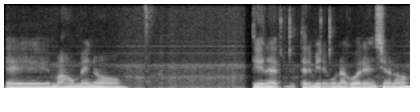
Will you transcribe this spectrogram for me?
eh, más o menos tiene, termine con una coherencia, ¿no?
